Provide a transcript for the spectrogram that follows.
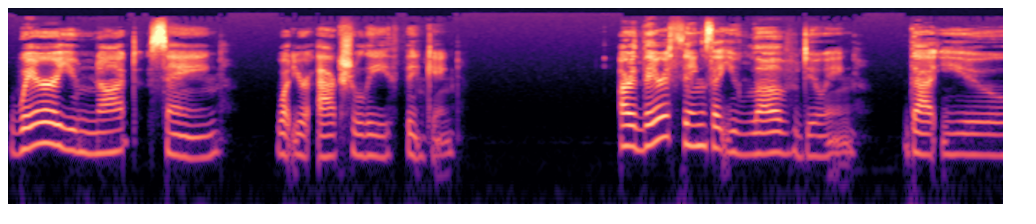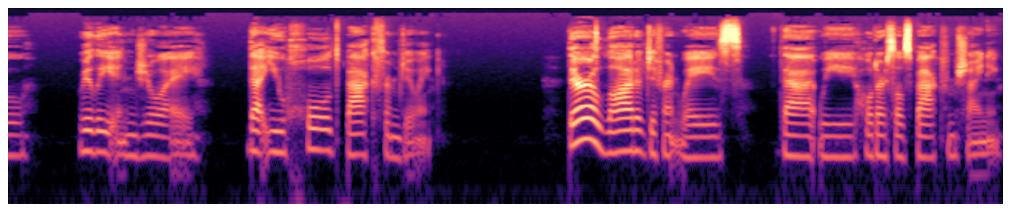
Where are you not saying what you're actually thinking? Are there things that you love doing that you really enjoy that you hold back from doing? There are a lot of different ways that we hold ourselves back from shining.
